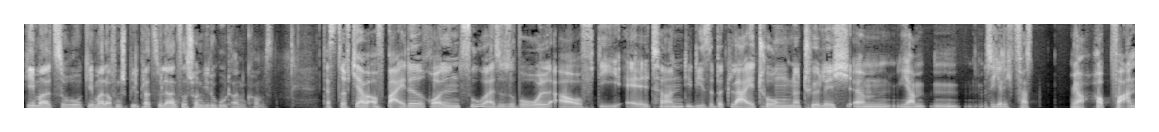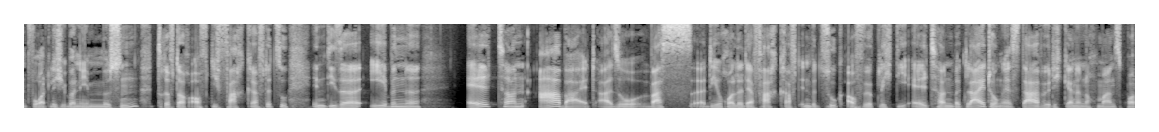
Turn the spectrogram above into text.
Geh mal zu, geh mal auf den Spielplatz, du lernst das schon, wie du gut ankommst. Das trifft ja auf beide Rollen zu, also sowohl auf die Eltern, die diese Begleitung natürlich ähm, ja sicherlich fast ja, hauptverantwortlich übernehmen müssen, trifft auch auf die Fachkräfte zu. In dieser Ebene Elternarbeit, also was äh, die Rolle der Fachkraft in Bezug auf wirklich die Elternbegleitung ist, da würde ich gerne nochmal einen Spot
